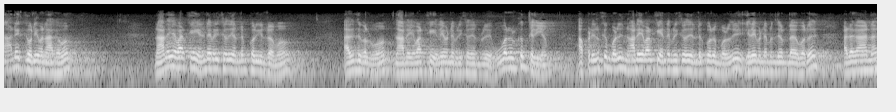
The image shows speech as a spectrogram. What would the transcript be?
நாளைக்கு உரியவனாகவும் நாளைய வாழ்க்கை என்னிடம் இருக்கிறது என்றும் கூறுகின்றோமோ அறிந்து கொள்வோம் நாளைய வாழ்க்கை இறைவனிடம் இருக்கிறது என்று ஒவ்வொருவருக்கும் தெரியும். அப்படி இருக்கும்பொழுது நாளைய வாழ்க்கை என்னிடம் இருக்கிறது என்று கூறும்பொழுது இறைவனிடமிருந்துள்ள ஒரு அழகான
